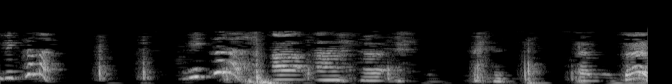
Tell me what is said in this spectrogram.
වික්‍රම? වික්‍රම? සර්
